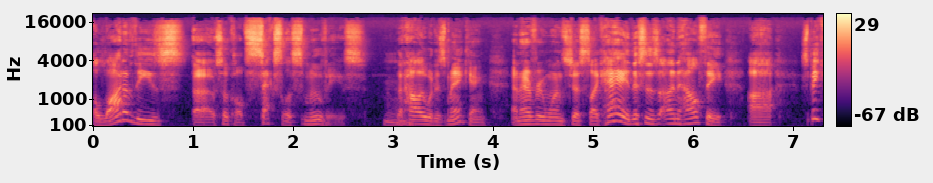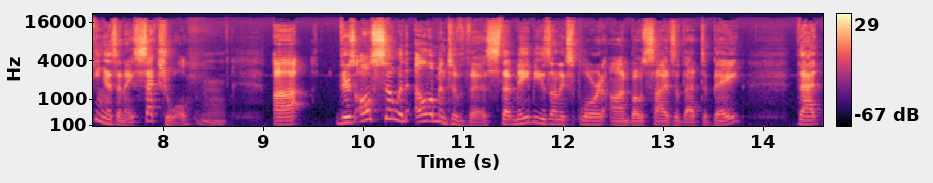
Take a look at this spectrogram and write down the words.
a lot of these uh, so-called sexless movies Hmm. that Hollywood is making, and everyone's just like, "Hey, this is unhealthy." Uh, speaking as an asexual, Hmm. uh, there's also an element of this that maybe is unexplored on both sides of that debate. That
